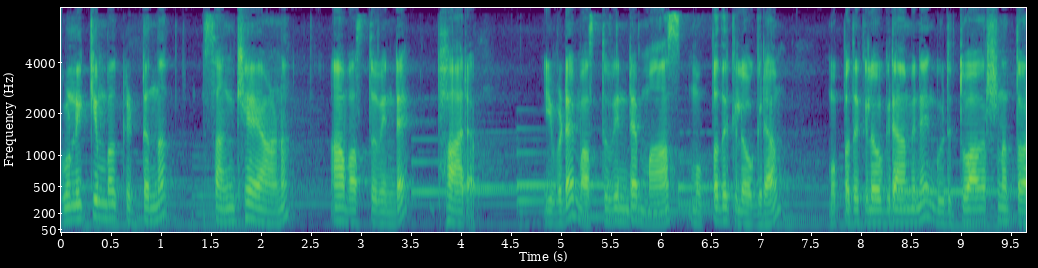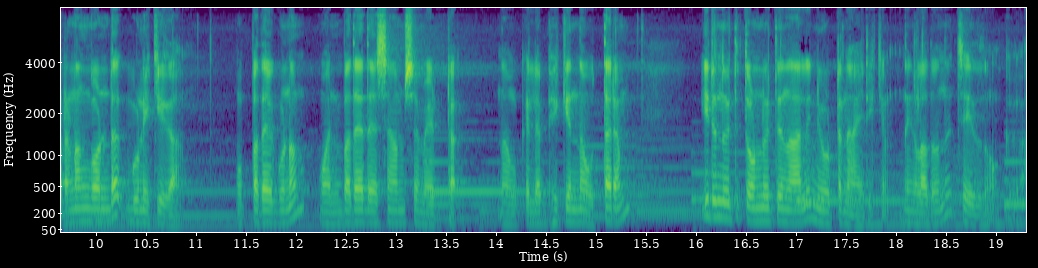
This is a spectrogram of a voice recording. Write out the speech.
ഗുണിക്കുമ്പോൾ കിട്ടുന്ന സംഖ്യയാണ് ആ വസ്തുവിന്റെ ഭാരം. ഇവിടെ വസ്തുവിന്റെ മാസ് മുപ്പത് കിലോഗ്രാം. മുപ്പത് കിലോഗ്രാമിനെ ഗുരുത്വാകർഷണ ത്വരണം കൊണ്ട് ഗുണിക്കുക. മുപ്പത് ഗുണം ഒൻപത് ദശാംശം എട്ട്. നമുക്ക് ലഭിക്കുന്ന ഉത്തരം ഇരുന്നൂറ്റി തൊണ്ണൂറ്റി നാല് ന്യൂട്ടൺ ആയിരിക്കും. നിങ്ങളതൊന്ന് ചെയ്തു നോക്കുക.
